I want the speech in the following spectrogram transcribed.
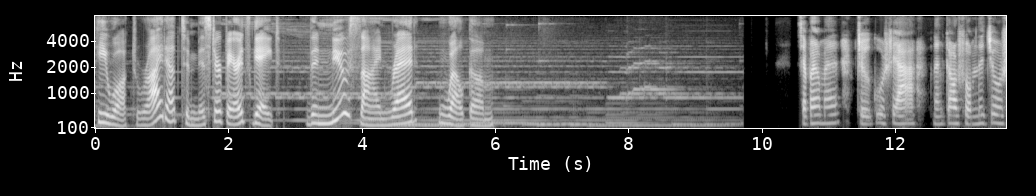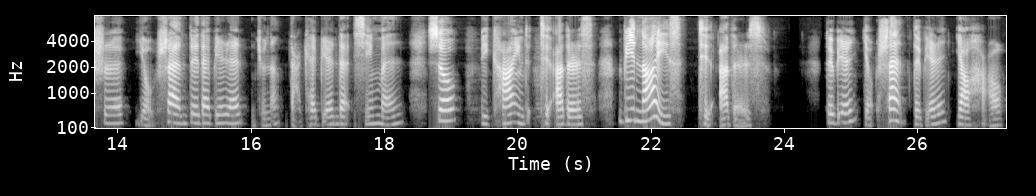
He walked right up to Mr. Ferret's gate. The new sign read, Welcome. 小朋友们，这个故事呀，能告诉我们的就是友善对待别人，你就能打开别人的心门。So be kind to others, be nice to others. 对别人友善，对别人要好。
